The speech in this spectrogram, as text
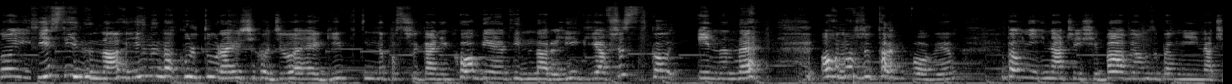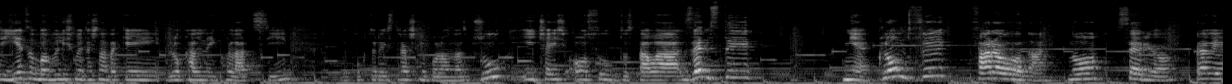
No i jest inna, inna kultura, jeśli chodzi o Egipt. Inne postrzeganie kobiet, inna religia, wszystko inne. O, może tak powiem. Zupełnie inaczej się bawią, zupełnie inaczej jedzą, bo byliśmy też na takiej lokalnej kolacji, po której strasznie bolał nas brzuch i część osób dostała zemsty nie, klątwy faraona. No, serio. Prawie,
